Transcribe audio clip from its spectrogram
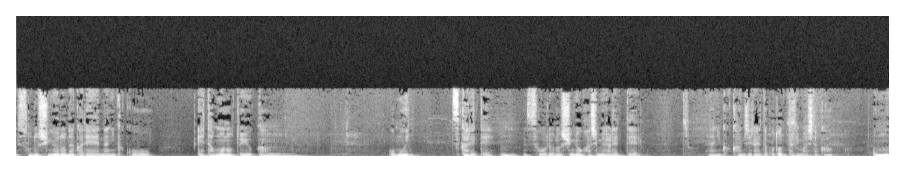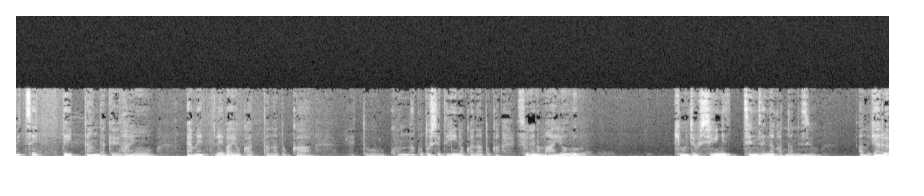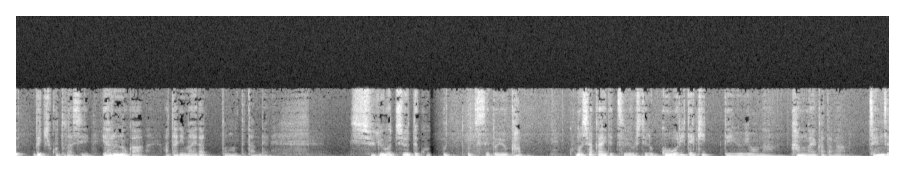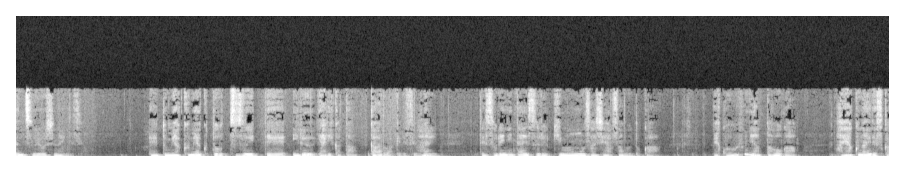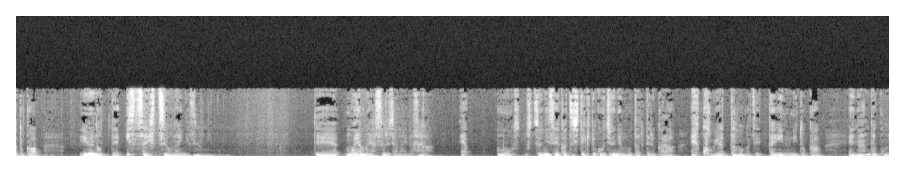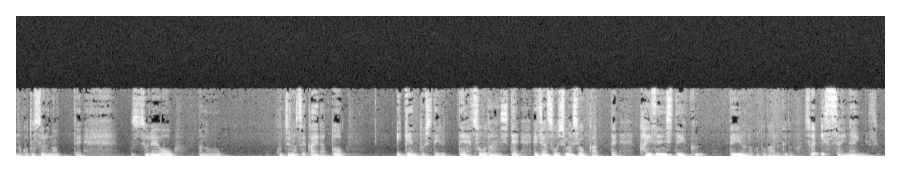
でその修行の中で何かこう得たものというか、うん、思いつかれて、うん、僧侶の修行を始められて何か感じられたことってありましたか？思いついていったんだけれども、はい、やめればよかったなとか、えっと、こんなことしてていいのかなとかそういうの迷う気持ちは不思議に全然なかったんですよ。うん、あのやるべきことだしやるのが当たり前だと思ってたんで修行中ってこううつせというかこの社会で通用している合理的っていうような考え方が全然通用しないんですよ。えーと、脈々と続いているやり方があるわけですよね。はい、でそれに対する疑問を差し挟むとか「えこういうふうにやった方が早くないですか?」とかいうのって一切必要ないんですよ。うん、でモヤモヤするじゃないですか。はい、もう普通に生活してきて50年も経ってるから「えこうやった方が絶対いいのに」とか「えなんでこんなことするの?」ってそれをあのこっちの世界だと「意見として言って相談してえじゃあそうしましょうかって改善していくっていうようなことがあるけどそれ一切ないんですよ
